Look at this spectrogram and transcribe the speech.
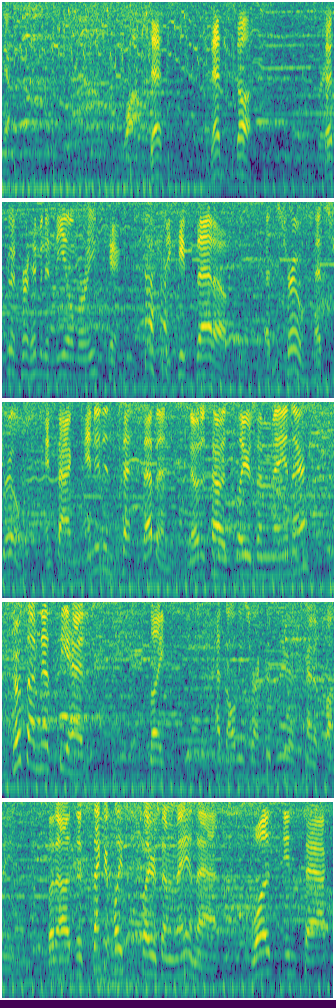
Yeah. Wow. That's that sucks. right. That's going to turn him into Neo Marine King. he keeps that up. That's true. That's true. In fact, ended in set seven. Notice how it's Slayers MMA in there. Notice how NesTea had like has all these records in there. It's kind of funny. But uh, the second place of Slayers MMA in that was in fact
